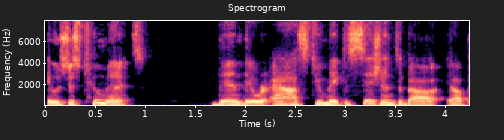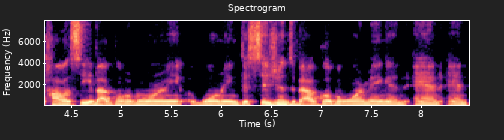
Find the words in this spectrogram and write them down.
it was just two minutes then they were asked to make decisions about uh, policy about global warming, warming, decisions about global warming, and, and, and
